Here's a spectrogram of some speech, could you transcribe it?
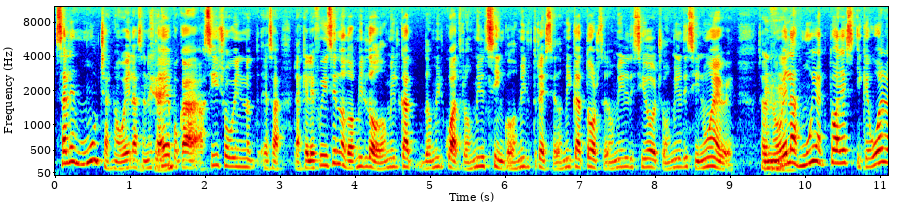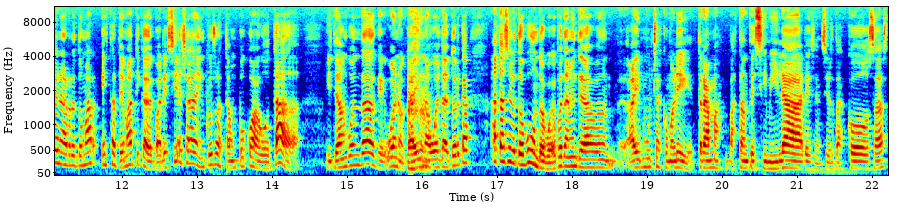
salen muchas novelas en esta época, así yo voy, o sea, las que le fui diciendo 2002, 2004, 2004, 2005, 2013, 2014, 2018, 2019. O sea, Ujú. novelas muy actuales y que vuelven a retomar esta temática que parecía ya incluso hasta un poco agotada. Y te dan cuenta que, bueno, que hay una vuelta de tuerca hasta cierto punto, porque después también te das- hay muchas, como le dije, tramas bastante similares en ciertas cosas.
